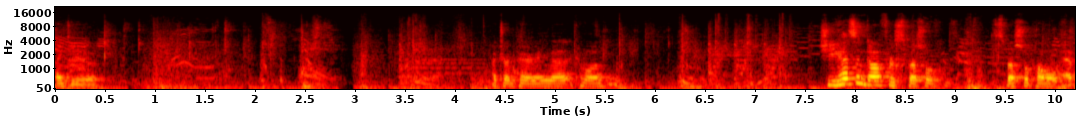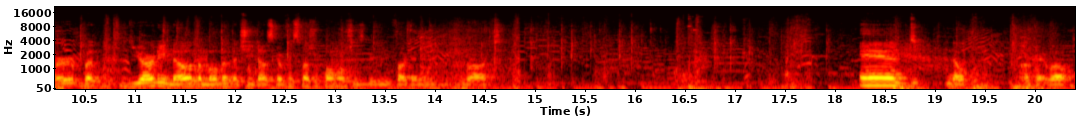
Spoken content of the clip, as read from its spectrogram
Thank you. I tried parrying that, come on. She hasn't gone for special special pummel ever, but you already know the moment that she does go for special pummel, she's gonna be fucking rocked. And nope. Okay, well.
